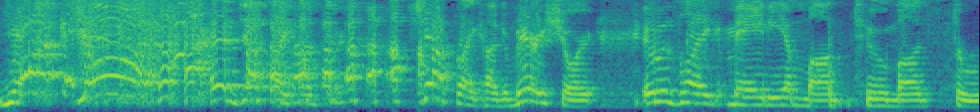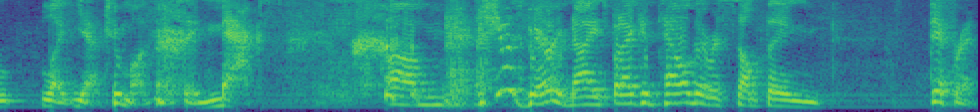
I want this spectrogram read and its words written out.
yeah, just, just like Hunter, just like Hunter. Very short. It was like maybe a month, two months through. Like yeah, two months. I'd say max. Um, she was very nice, but I could tell there was something different.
